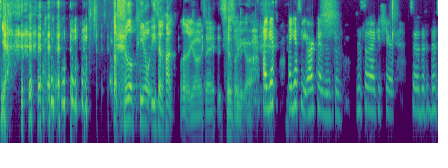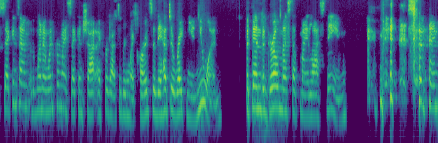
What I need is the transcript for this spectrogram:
Yeah. The Filipino Ethan Hunt. You know what I'm saying? It's just what are. I guess I guess we are cousins because just so I could share. So the the second time when I went for my second shot, I forgot to bring my card, so they had to write me a new one. But then the girl messed up my last name, so then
